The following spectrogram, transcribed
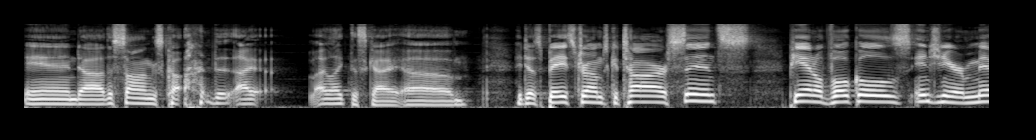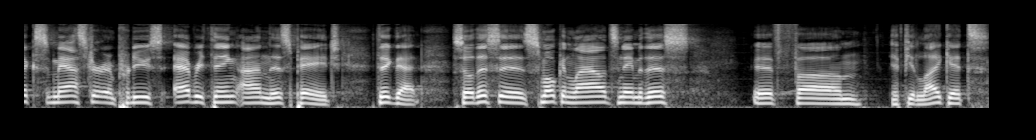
And uh, the song's called. I I like this guy. Um, he does bass, drums, guitar, synths, piano, vocals, engineer, mix, master, and produce everything on this page. Dig that. So this is Smoking Loud's name of this. If um, if you like it,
